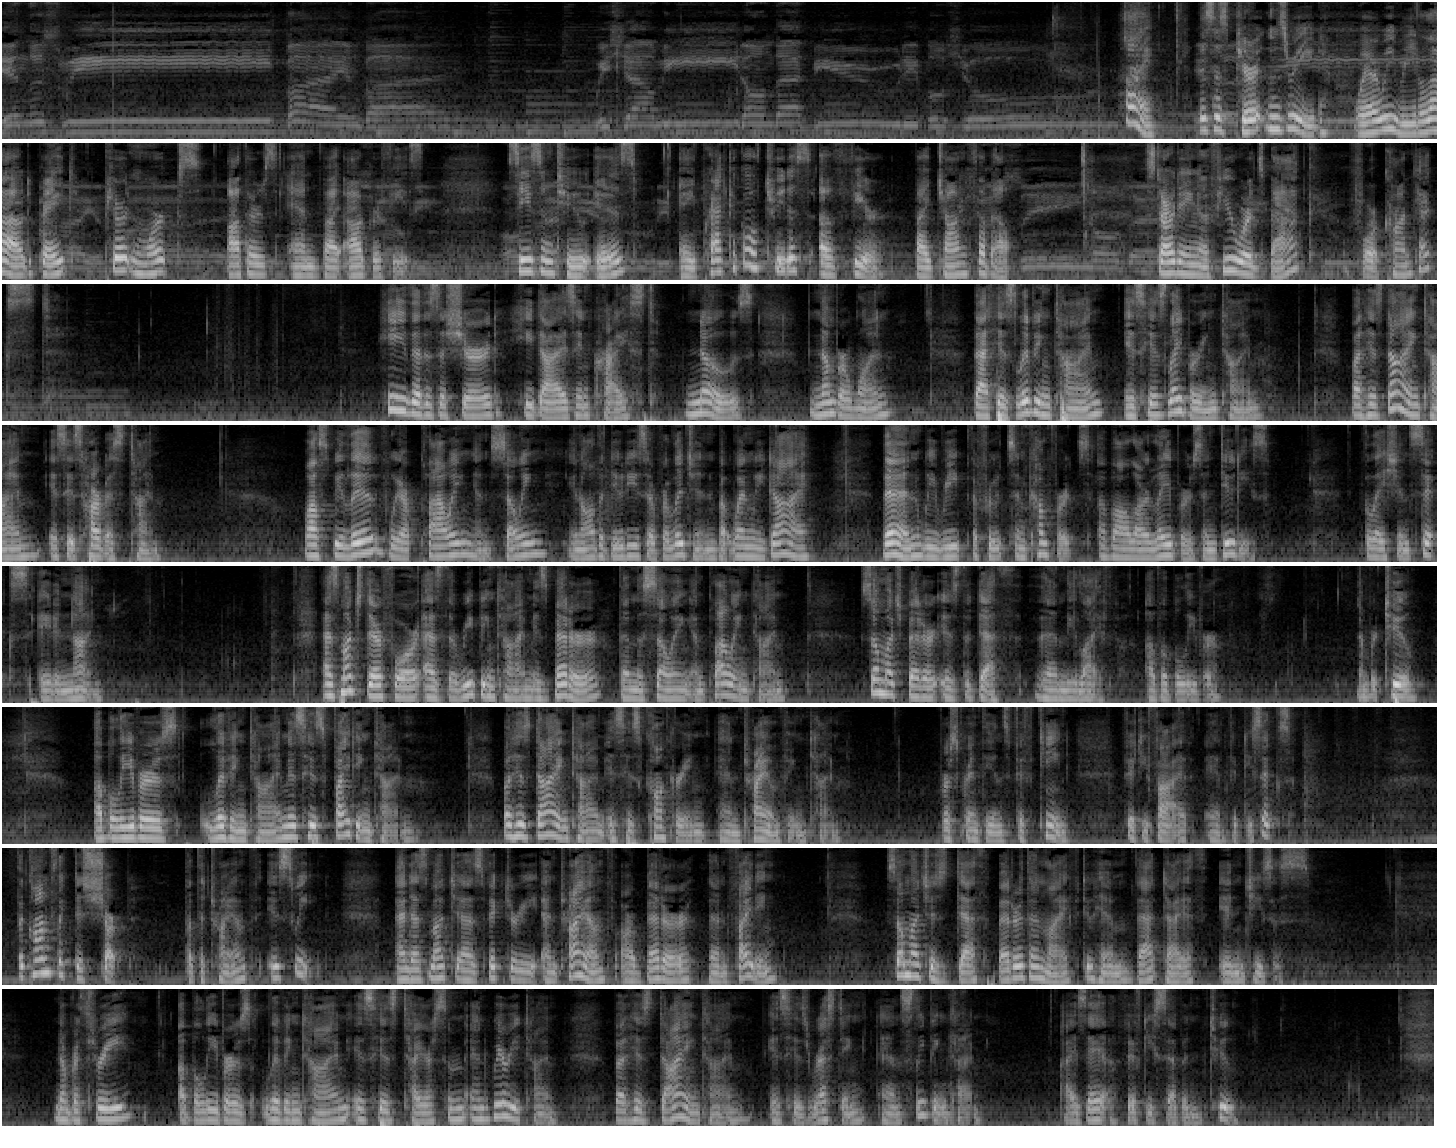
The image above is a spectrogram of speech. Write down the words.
in the sweet by and by. We shall meet on that beautiful shore. Hi, this is Puritans Read, where we read aloud great Puritan works, authors, and biographies. Season 2 is A Practical Treatise of Fear by John Flavel. Starting a few words back for context. He that is assured he dies in Christ knows, number one, that his living time is his laboring time, but his dying time is his harvest time. Whilst we live, we are plowing and sowing in all the duties of religion, but when we die, then we reap the fruits and comforts of all our labors and duties. Galatians 6 8 and 9. As much, therefore, as the reaping time is better than the sowing and plowing time, so much better is the death than the life of a believer. Number two, a believer's living time is his fighting time but his dying time is his conquering and triumphing time. 1 Corinthians 15 55 and 56. The conflict is sharp, but the triumph is sweet. And as much as victory and triumph are better than fighting, so much is death better than life to him that dieth in Jesus. Number three, a believer's living time is his tiresome and weary time but his dying time is his resting and sleeping time. Isaiah 57 2.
